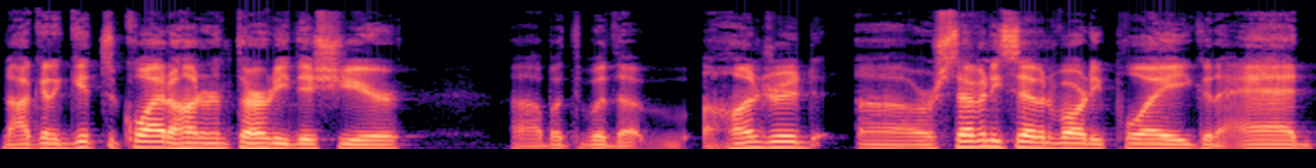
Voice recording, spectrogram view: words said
Not going to get to quite 130 this year. Uh, but with a 100 uh, or 77 have already played, going to add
